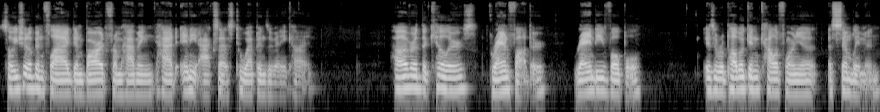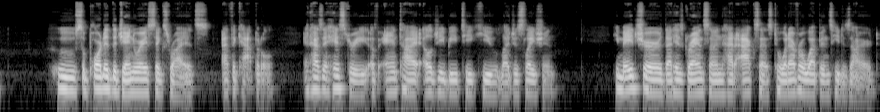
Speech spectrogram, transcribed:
so he should have been flagged and barred from having had any access to weapons of any kind. However, the killer's grandfather, Randy Voepel, is a Republican California assemblyman who supported the January 6 riots at the Capitol and has a history of anti LGBTQ legislation. He made sure that his grandson had access to whatever weapons he desired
